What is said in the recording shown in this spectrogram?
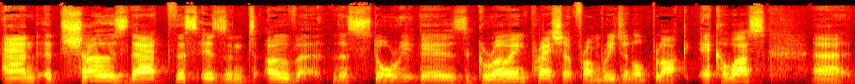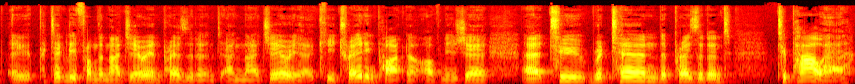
and it shows that this isn't over, this story. There's growing pressure from regional bloc ECOWAS, uh, uh, particularly from the Nigerian president and Nigeria, a key trading partner of Niger, uh, to return the president to power.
